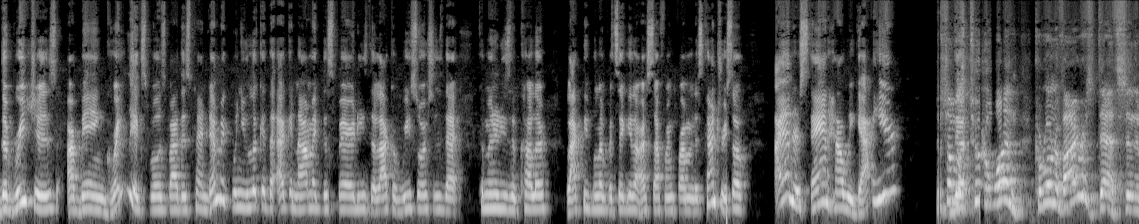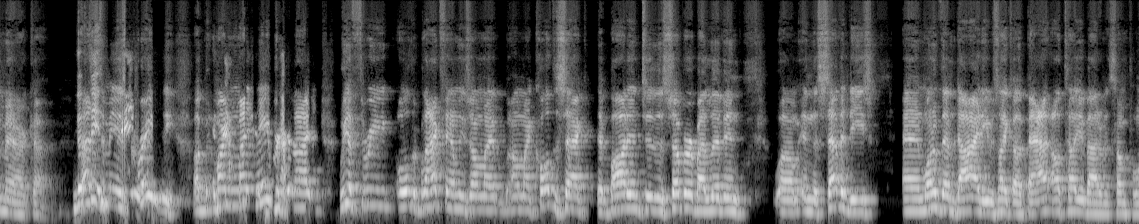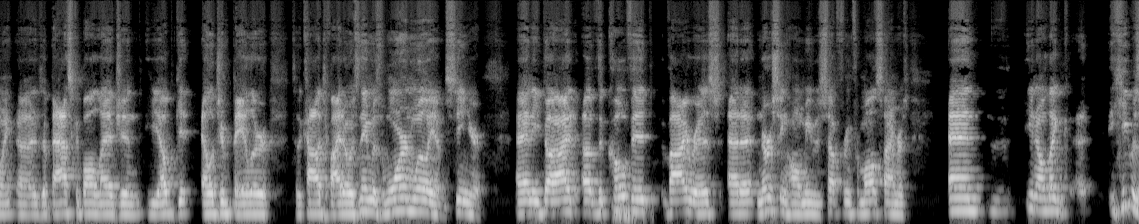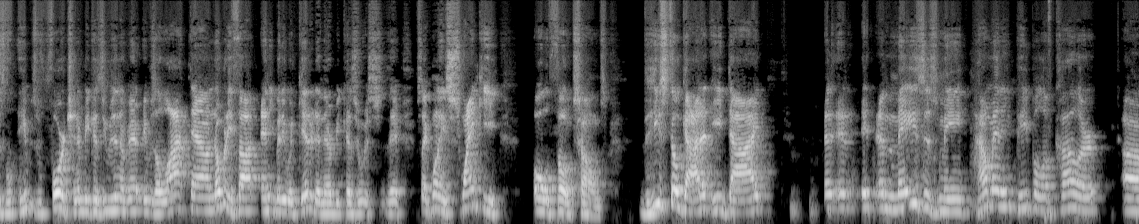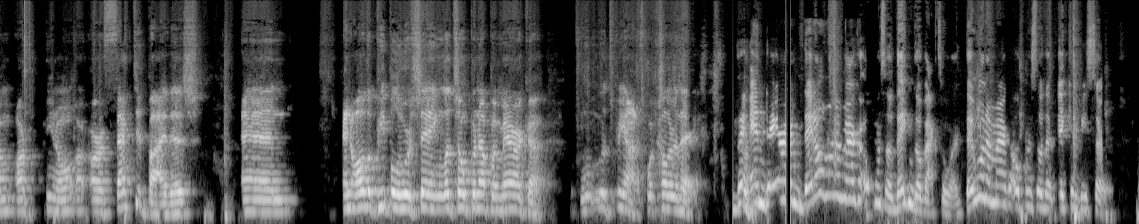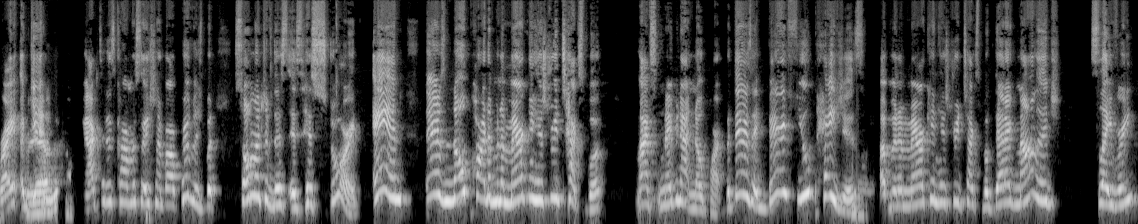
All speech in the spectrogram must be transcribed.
the breaches are being greatly exposed by this pandemic when you look at the economic disparities the lack of resources that communities of color, Black people in particular, are suffering from in this country. So I understand how we got here. There's almost the, two to one coronavirus deaths in America. That to me is crazy. Uh, my, my neighbor I, We have three older black families on my on my cul-de-sac that bought into the suburb I live in um, in the 70s, and one of them died. He was like a bat. I'll tell you about him at some point. Uh, he's a basketball legend. He helped get Elgin Baylor to the College of Idaho. His name was Warren Williams, Senior and he died of the COVID virus at a nursing home. He was suffering from Alzheimer's, and you know, like he was he was fortunate because he was in a it was a lockdown. Nobody thought anybody would get it in there because it was it's like one of these swanky old folks' homes. He still got it. He died. It, it, it amazes me how many people of color um, are you know are, are affected by this, and and all the people who are saying let's open up America let's be honest. What color are they? and they are they don't want America open so they can go back to work. They want America open so that they can be served. Right? Again, yeah. Back to this conversation about privilege, but so much of this is historic. And there's no part of an American history textbook, maybe not no part, but there's a very few pages of an American history textbook that acknowledge slavery,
